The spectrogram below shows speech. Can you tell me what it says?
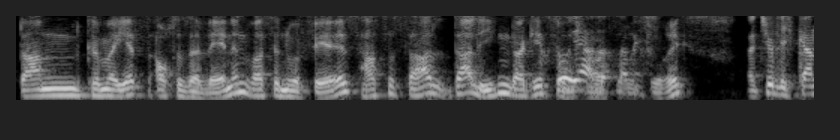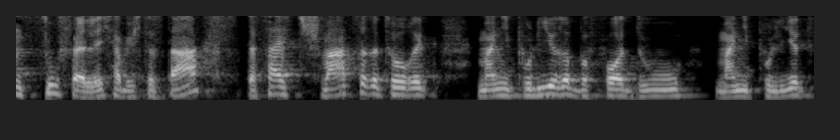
dann können wir jetzt auch das erwähnen, was ja nur fair ist. Hast du es da, da liegen? Da geht es so, um ja, schwarze Rhetorik. natürlich ganz zufällig habe ich das da. Das heißt, schwarze Rhetorik, manipuliere, bevor du manipuliert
